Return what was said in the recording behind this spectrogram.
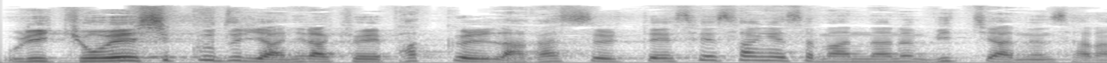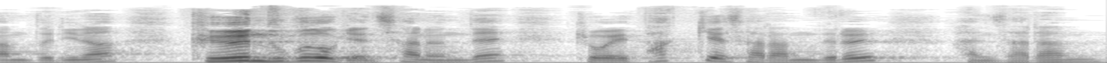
우리 교회 식구들이 아니라 교회 밖을 나갔을 때 세상에서 만나는 믿지 않는 사람들이나 그 누구도 괜찮은데 교회 밖의 사람들을 한 사람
